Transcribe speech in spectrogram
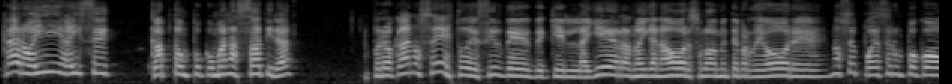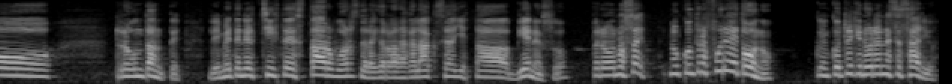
Claro, ahí, ahí se capta un poco más la sátira, pero acá no sé, esto de decir de, que en la guerra no hay ganadores, solamente perdedores, no sé, puede ser un poco redundante. Le meten el chiste de Star Wars, de la Guerra de las Galaxias, y está bien eso, pero no sé, lo encontré fuera de tono, encontré que no era necesario.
